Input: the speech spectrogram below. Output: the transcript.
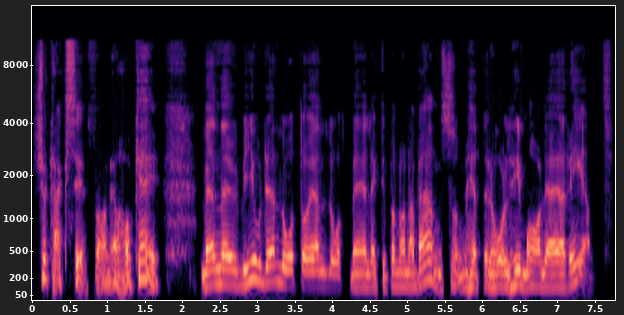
kör taxi, sa han. Jaha, okej. Okay. Men eh, vi gjorde en låt och en låt med Electric Banana Band som heter Håll Himalaya rent.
